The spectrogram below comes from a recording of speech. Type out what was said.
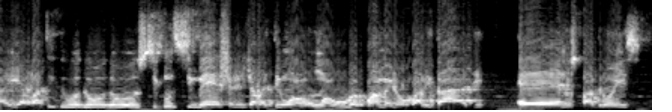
aí a partir do, do, do, segundo semestre a gente já vai ter uma, uma uva com a melhor qualidade é, nos padrões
